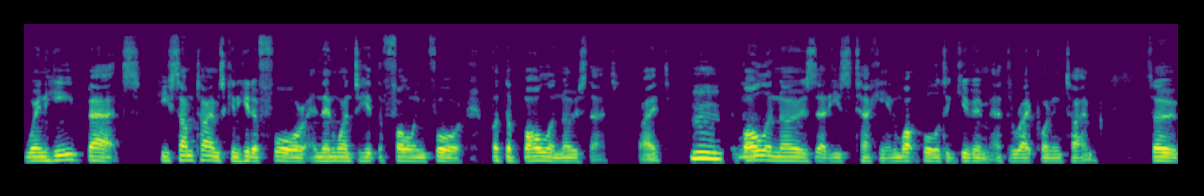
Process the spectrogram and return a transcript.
When he bats, he sometimes can hit a four and then want to hit the following four, but the bowler knows that, right? Mm. The Mm. bowler knows that he's attacking and what ball to give him at the right point in time. So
